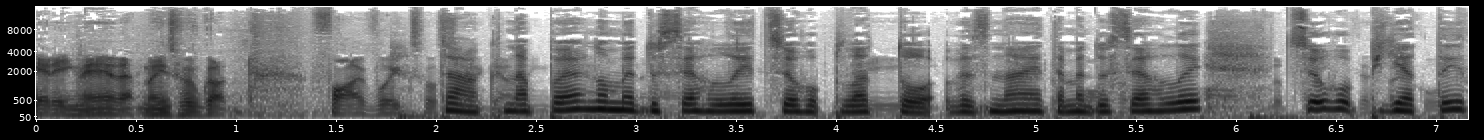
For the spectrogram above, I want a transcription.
getting there. That means we've got так, напевно, ми досягли цього плато. Ви знаєте, ми досягли цього п'яти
